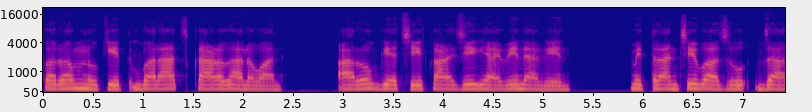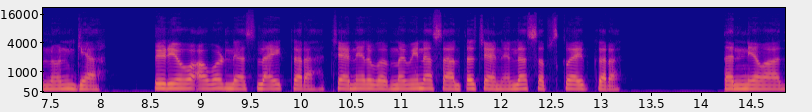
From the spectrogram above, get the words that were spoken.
करमणुकीत बराच काळ घालवाल. आरोग्याची काळजी घ्यावी लागेल. मित्रांची बाजू जाणून घ्या. व्हिडिओ आवडल्यास लाईक करा. चॅनेलवर नवीन असाल तर चॅनेलला सबस्क्राईब करा. धन्यवाद.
